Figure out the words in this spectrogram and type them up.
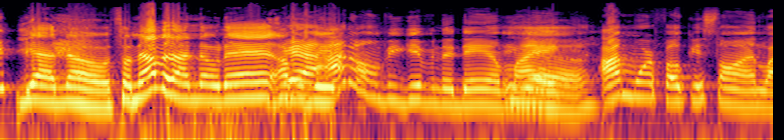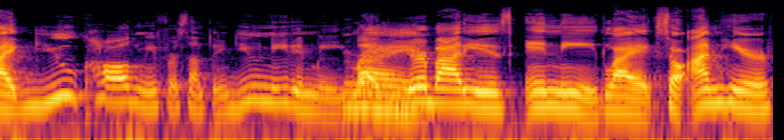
Okay. yeah, no. So now that I know that, I'm yeah, bit, I don't be giving a damn. Like Yeah. I'm more focused on like you called me for something, you needed me. Like Right. your body is in need. Like so, I'm here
